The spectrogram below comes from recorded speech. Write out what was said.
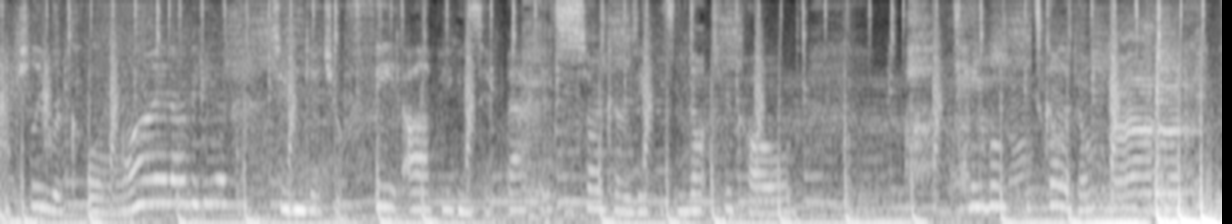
actually recline over here, so you can get your feet up, you can sit back. It's so cozy, it's not too cold. Oh, table, it's got it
